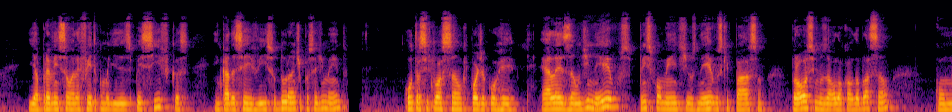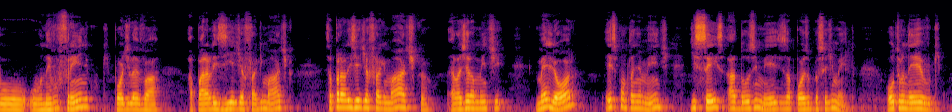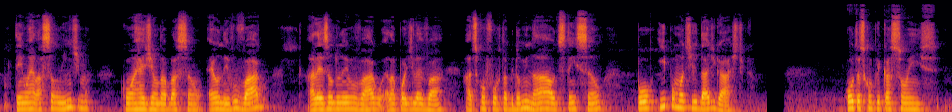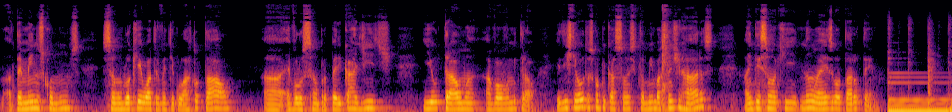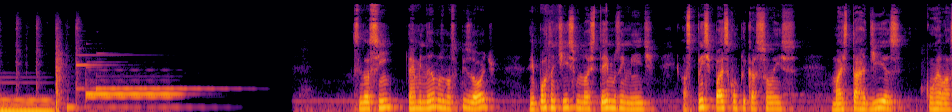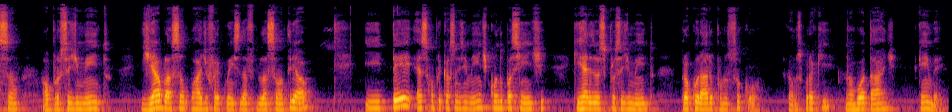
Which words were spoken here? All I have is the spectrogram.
e a prevenção é feita com medidas específicas em cada serviço durante o procedimento. Outra situação que pode ocorrer é a lesão de nervos, principalmente os nervos que passam próximos ao local da ablação, como o nervo frênico, que pode levar à paralisia diafragmática. Essa paralisia diafragmática, ela geralmente melhora espontaneamente de 6 a 12 meses após o procedimento. Outro nervo que tem uma relação íntima com a região da ablação é o nervo vago. A lesão do nervo vago, ela pode levar a desconforto abdominal, distensão por hipomotilidade gástrica. Outras complicações até menos comuns são o bloqueio atrioventricular total, a evolução para pericardite e o trauma à válvula mitral. Existem outras complicações que também bastante raras. A intenção aqui não é esgotar o tema. Sendo assim, terminamos nosso episódio. É importantíssimo nós termos em mente as principais complicações mais tardias com relação ao procedimento de ablação por radiofrequência da fibrilação atrial e ter essas complicações em mente quando o paciente que realizou esse procedimento procurar o pronto-socorro. Ficamos por aqui. Uma boa tarde. Fiquem bem.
